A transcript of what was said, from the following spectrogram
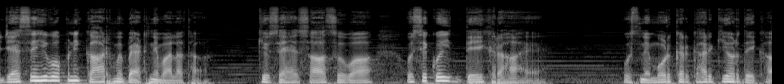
जैसे ही वो अपनी कार में बैठने वाला था कि उसे एहसास हुआ, उसे कोई देख रहा है। उसने मुड़कर घर की ओर देखा।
